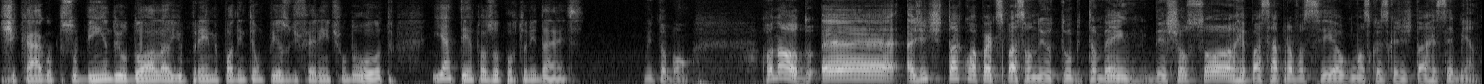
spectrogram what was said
Chicago subindo e o dólar e o prêmio podem ter um peso diferente um do outro. E atento às oportunidades. Muito bom. Ronaldo, é, a gente está com a participação no YouTube também. Deixa eu só repassar para você algumas coisas que a gente está recebendo.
